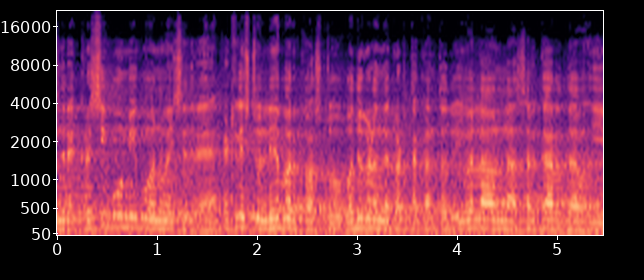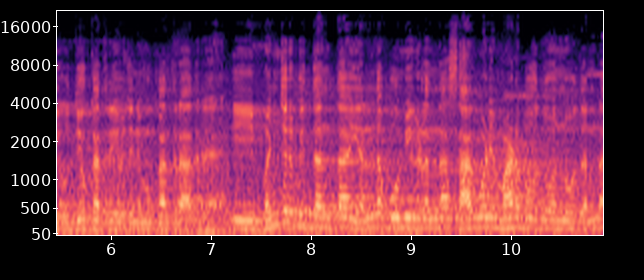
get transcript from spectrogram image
ಅಂದ್ರೆ ಕೃಷಿ ಭೂಮಿಗೂ ಅನ್ವಯಿಸಿದ್ರೆ ಅಟ್ಲೀಸ್ಟ್ ಲೇಬರ್ ಕಾಸ್ಟು ಬದುಗಳನ್ನು ಕಟ್ತಕ್ಕಂಥದ್ದು, ಇವೆಲ್ಲವನ್ನ ಸರ್ಕಾರದ ಈ ಉದ್ಯೋಗ ಖಾತ್ರಿ ಯೋಜನೆ ಮುಖಾಂತರ ಆದರೆ, ಈ ಬಂಜರು ಬಿದ್ದಂಥ ಎಲ್ಲ ಭೂಮಿಗಳನ್ನ ಸಾಗುವಳಿ ಮಾಡಬಹುದು ಅನ್ನುವುದನ್ನ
